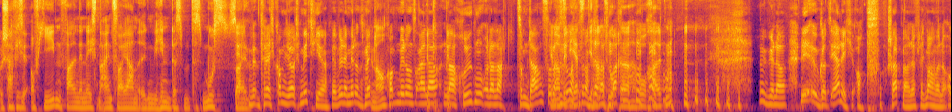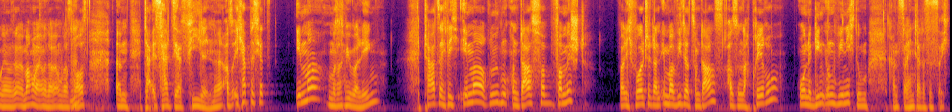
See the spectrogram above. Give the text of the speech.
schaffe ich es auf jeden Fall in den nächsten ein, zwei Jahren irgendwie hin. Das, das muss sein. Ja, Vielleicht kommen die Leute mit hier. Wer will denn mit uns mit? Genau. Kommt mit uns einer nach Rügen oder nach zum Dars Genau, oder so? bitte jetzt die Hand machen? äh, hochhalten. Genau. Nee, ganz ehrlich, auch, pff, schreibt mal, ne? vielleicht machen wir, eine, Organis- machen wir da irgendwas draus. Ähm, da ist halt sehr viel. Ne? Also ich habe bis jetzt immer, muss ich mir überlegen, tatsächlich immer Rügen und Dars ver vermischt, weil ich wollte dann immer wieder zum Dars, also nach Prero. Ohne ging irgendwie nicht. Du kannst dahinter, das ist, ich,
